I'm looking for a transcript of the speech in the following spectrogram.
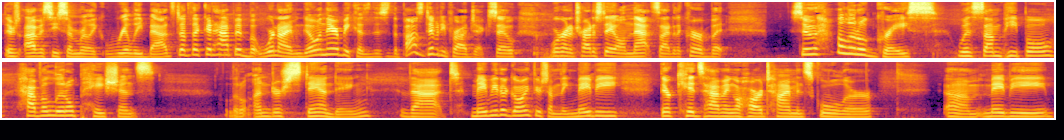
there's obviously some like really bad stuff that could happen, but we're not even going there because this is the positivity project. So we're going to try to stay on that side of the curve, but so have a little grace with some people, have a little patience, a little understanding that maybe they're going through something. Maybe their kid's having a hard time in school, or um, maybe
